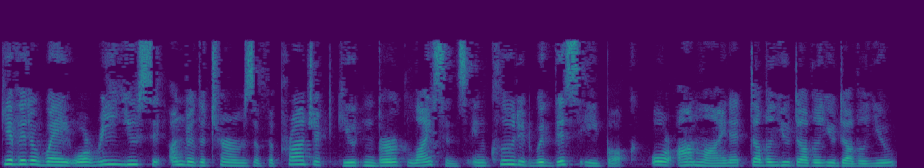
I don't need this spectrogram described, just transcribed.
give it away or reuse it under the terms of the Project Gutenberg license included with this e-book or online at www.gutenberg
